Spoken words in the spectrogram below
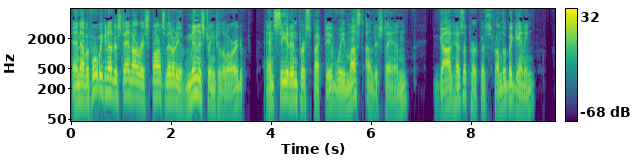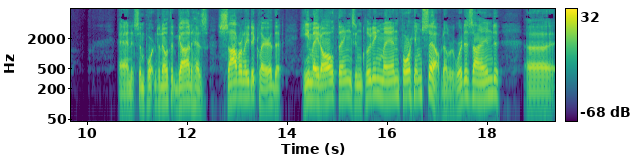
And now, before we can understand our responsibility of ministering to the Lord, and see it in perspective, we must understand God has a purpose from the beginning. And it's important to note that God has sovereignly declared that He made all things, including man, for Himself. In other words, we're designed uh,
